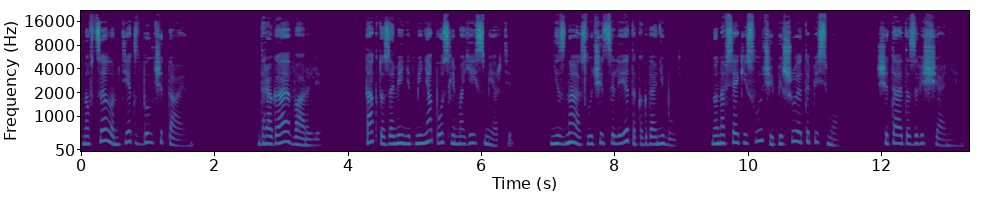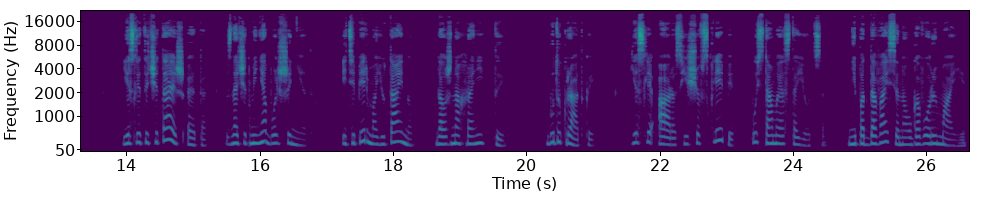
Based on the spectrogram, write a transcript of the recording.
но в целом текст был читаем. «Дорогая Варели, так, кто заменит меня после моей смерти. Не знаю, случится ли это когда-нибудь, но на всякий случай пишу это письмо. Считай это завещанием. Если ты читаешь это, значит, меня больше нет. И теперь мою тайну должна хранить ты. Буду краткой. Если Арас еще в склепе, пусть там и остается. Не поддавайся на уговоры Майи.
